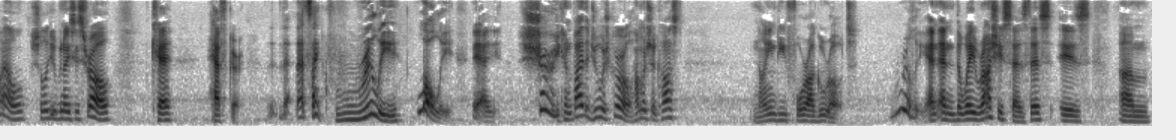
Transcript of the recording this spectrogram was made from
Well, Shalom Yubin Yisrael, ke hefker that, that's like really lowly. Yeah, sure, you can buy the Jewish girl. How much it cost? 94 agurot. Really? And, and the way Rashi says this is um,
